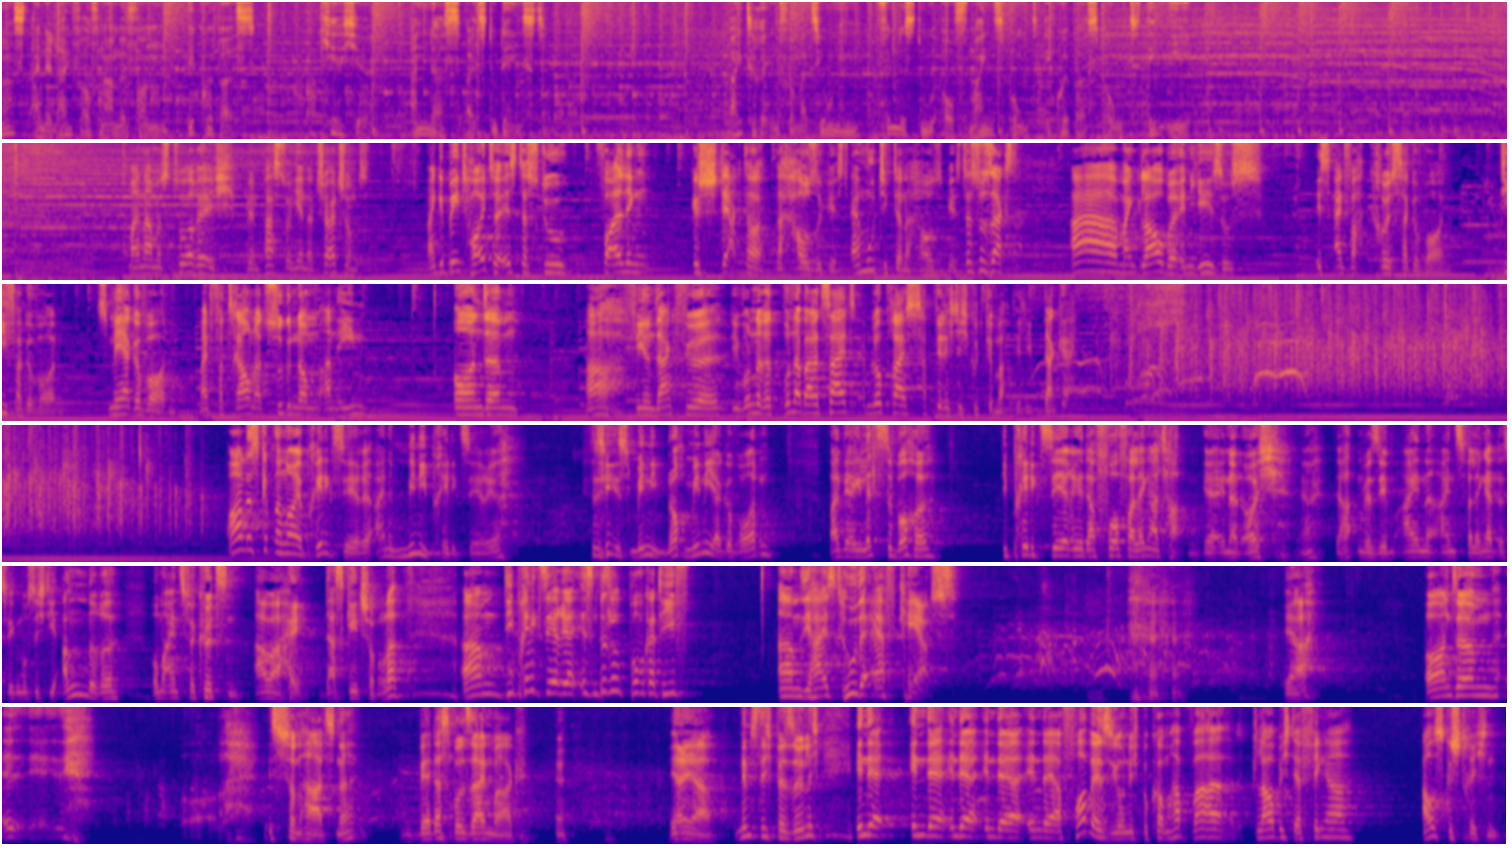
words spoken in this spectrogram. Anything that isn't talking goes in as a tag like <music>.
hörst eine Liveaufnahme von Equippers. Kirche anders als du denkst. Weitere Informationen findest du auf mainz.equippers.de. Mein Name ist Tore, ich bin Pastor hier in der Church und mein Gebet heute ist, dass du vor allen Dingen gestärkter nach Hause gehst, ermutigter nach Hause gehst, dass du sagst, ah, mein Glaube in Jesus ist einfach größer geworden, tiefer geworden, ist mehr geworden. Mein Vertrauen hat zugenommen an ihn. Und ähm, ah, vielen Dank für die wunderbare Zeit im Lobpreis. Habt ihr richtig gut gemacht, ihr Lieben. Danke. Und es gibt eine neue Predigtserie, eine Mini-Predigtserie. <laughs> Sie ist mini, noch minier geworden, weil wir letzte Woche die Predigtserie davor verlängert hatten. Ihr erinnert euch, ja, da hatten wir sie um eine eins verlängert, deswegen musste ich die andere um eins verkürzen. Aber hey, das geht schon, oder? Ähm, die Predigtserie ist ein bisschen provokativ. Ähm, sie heißt Who the F Cares. <laughs> ja. Und ähm, äh, ist schon hart, ne? Wer das wohl sein mag. Ja, ja, nimm's nicht persönlich. In der, in der, in der, in der, in der Vorversion, die ich bekommen habe, war, glaube ich, der Finger ausgestrichen.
